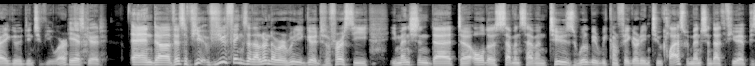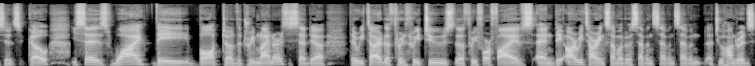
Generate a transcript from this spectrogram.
very good interviewer. He is good. And uh, there's a few few things that I learned that were really good. So first, he he mentioned that uh, all the 772s will be reconfigured in two class. We mentioned that a few episodes ago. He says why they bought uh, the Dreamliners. He said uh, they retired the 332s, the 345s, and they are retiring some of the 777 uh, 200s.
